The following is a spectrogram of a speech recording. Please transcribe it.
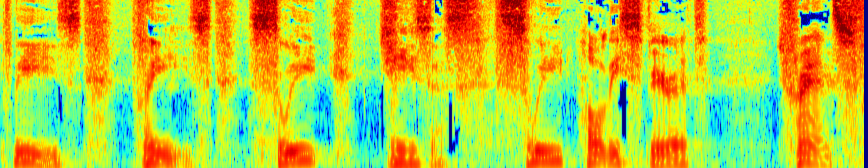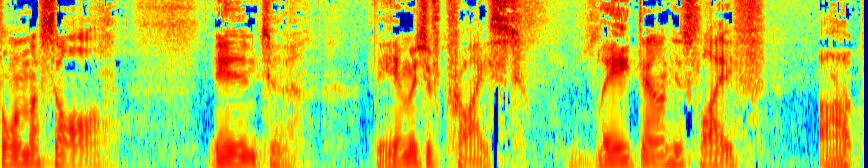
Please, please, sweet Jesus, sweet Holy Spirit, transform us all into the image of Christ, laid down his life up,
